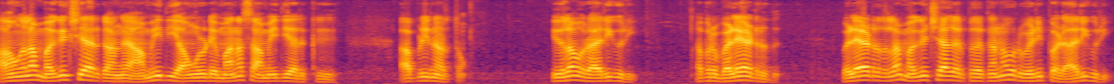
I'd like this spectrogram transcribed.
அவங்கெல்லாம் மகிழ்ச்சியாக இருக்காங்க. அமைதி அவங்களுடைய மனசு அமைதியாக இருக்குது அப்படின்னு அர்த்தம். இதெல்லாம் ஒரு அறிகுறி. அப்புறம் விளையாடுறது. விளையாடுறதெல்லாம் மகிழ்ச்சியாக இருப்பதற்கான ஒரு வெளிப்பாடு அறிகுறி.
